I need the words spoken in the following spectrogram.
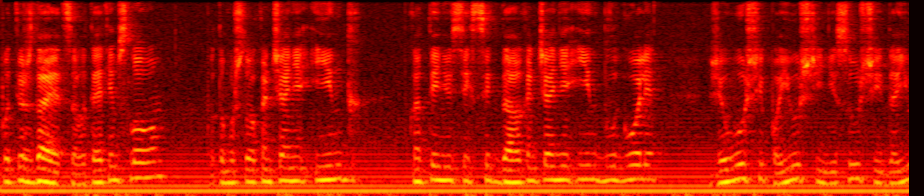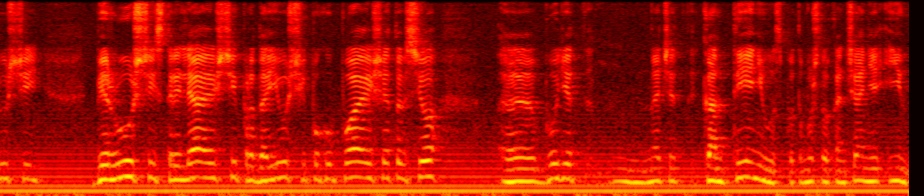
подтверждается вот этим словом, потому что окончание ing – continuous всегда окончание in в глаголе. Живущий, поющий, несущий, дающий, берущий, стреляющий, продающий, покупающий. Это все э, будет значит, continuous, потому что окончание in.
